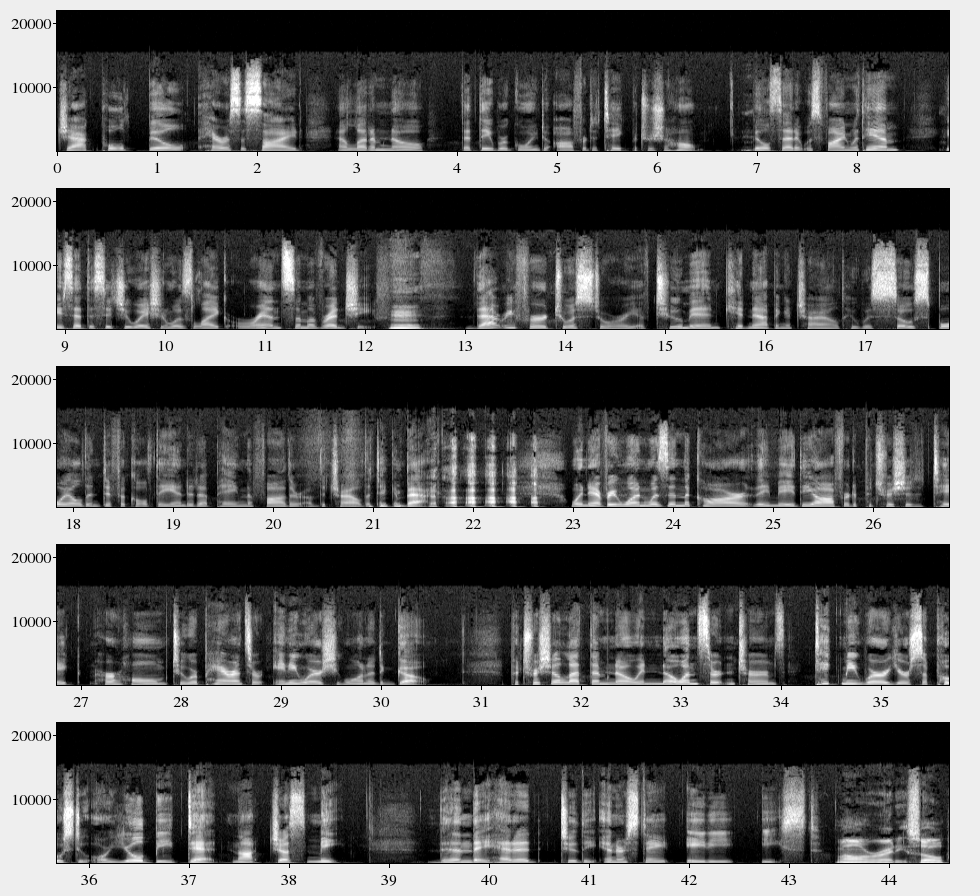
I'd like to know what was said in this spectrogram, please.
Jack pulled Bill Harris aside and let him know that they were going to offer to take Patricia home. Bill said it was fine with him. He said the situation was like ransom of Red Chief. Hmm. That referred to a story of two men kidnapping a child who was so spoiled and difficult they ended up paying the father of the child to take him back. when everyone was in the car, they made the offer to Patricia to take her home to her parents or anywhere she wanted to go. Patricia let them know in no uncertain terms take me where you're supposed to, or you'll be dead, not just me. Then they headed to the Interstate 80 East. Alrighty, so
